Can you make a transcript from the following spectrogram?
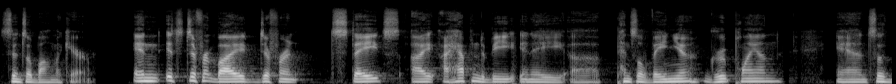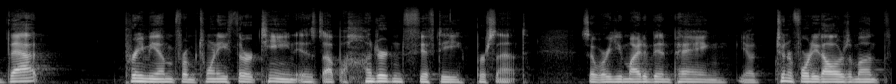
since Obamacare. And it's different by different states. I, I happen to be in a uh, Pennsylvania group plan. And so that premium from 2013 is up 150%. So where you might have been paying, you know, $240 a month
